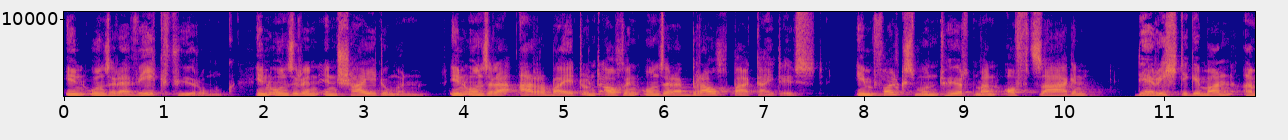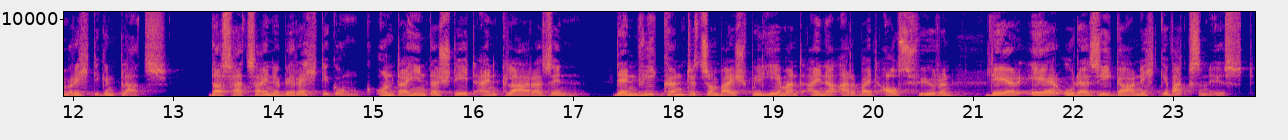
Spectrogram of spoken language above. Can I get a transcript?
in unserer Wegführung, in unseren Entscheidungen, in unserer Arbeit und auch in unserer Brauchbarkeit ist. Im Volksmund hört man oft sagen, der richtige Mann am richtigen Platz. Das hat seine Berechtigung und dahinter steht ein klarer Sinn. Denn wie könnte zum Beispiel jemand eine Arbeit ausführen, der er oder sie gar nicht gewachsen ist?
